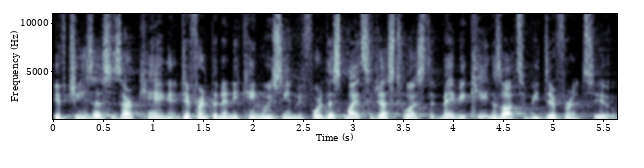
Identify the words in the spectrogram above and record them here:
If Jesus is our king, different than any king we've seen before, this might suggest to us that maybe kings ought to be different too.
